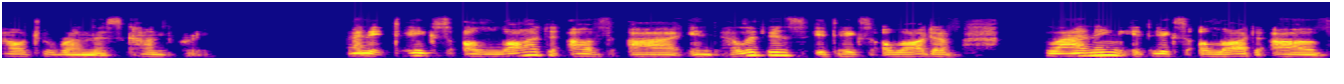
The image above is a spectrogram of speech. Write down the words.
how to run this country. And it takes a lot of uh, intelligence. It takes a lot of planning. It takes a lot of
